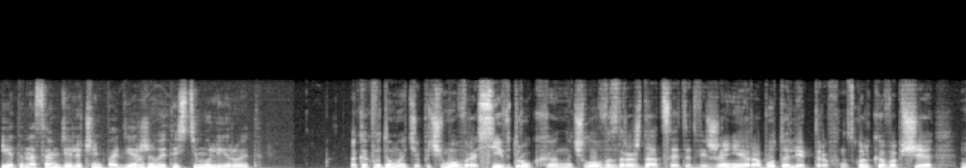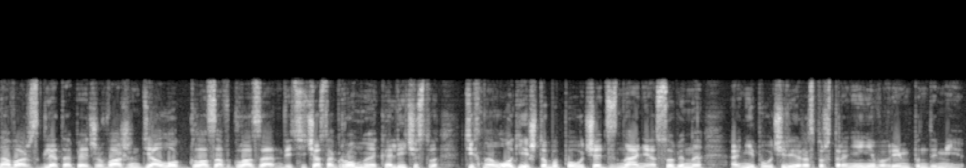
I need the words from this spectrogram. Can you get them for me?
И это на самом деле очень поддерживает и стимулирует. А как вы думаете, почему в России вдруг начало возрождаться это движение работа лекторов? Насколько вообще, на ваш взгляд, опять же, важен диалог глаза в глаза? Ведь сейчас огромное количество технологий, чтобы получать знания. Особенно они получили распространение во время пандемии.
